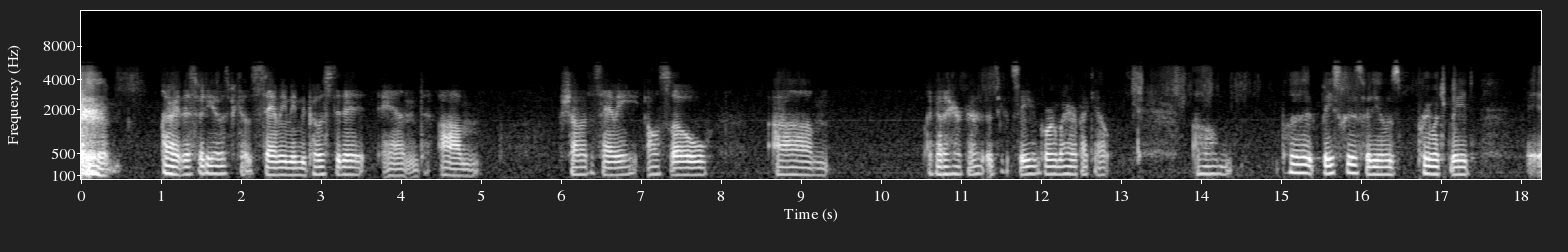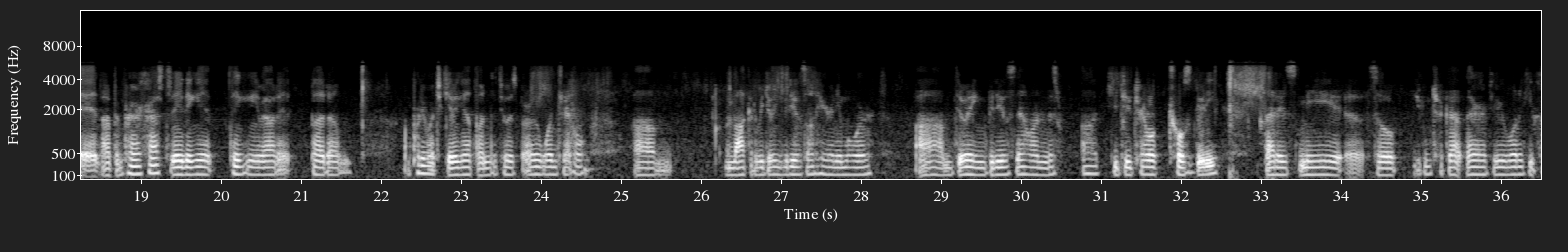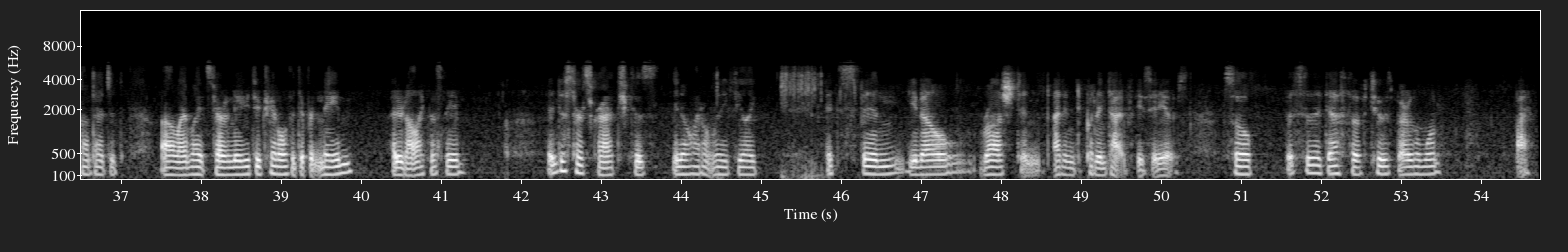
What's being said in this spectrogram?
Alright, this video is because Sammy made me posted it, and, um, shout out to Sammy. Also, um, I got a haircut, as you can see, I'm growing my hair back out. Um, but basically this video is pretty much made, and I've been procrastinating it, thinking about it, but, um, I'm pretty much giving up on the Two is Better Than One channel. Um, I'm not going to be doing videos on here anymore. I'm doing videos now on this uh, YouTube channel, Trolls of Duty. That is me, uh, so you can check that there if you want to keep contacted. Um, I might start a new YouTube channel with a different name. I do not like this name. And just start scratch, because, you know, I don't really feel like it's been, you know, rushed, and I didn't put in time for these videos. So, this is the death of two is better than one. Bye.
